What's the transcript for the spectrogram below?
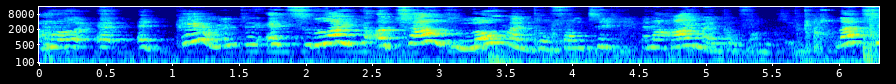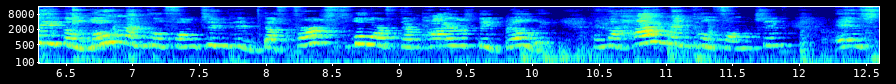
a, a parent it's like a child's low mental function and a high mental function. Let's say the low mental function is the first floor of the Empire State Building, and the high mental function is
